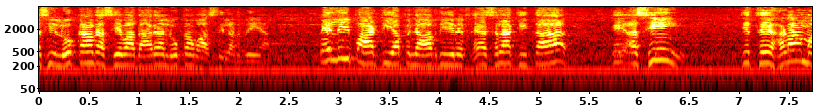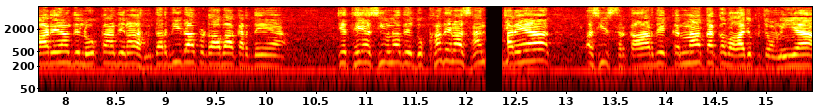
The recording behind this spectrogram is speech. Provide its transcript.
ਅਸੀਂ ਲੋਕਾਂ ਦਾ ਸੇਵਾਦਾਰ ਆ, ਲੋਕਾਂ ਵਾਸਤੇ ਲੜਦੇ ਆ। ਪਹਿਲੀ ਪਾਰਟੀ ਆ ਪੰਜਾਬ ਦੀ, ਇਹਨੇ ਫੈਸਲਾ ਕੀਤਾ ਕਿ ਅਸੀਂ ਜਿੱਥੇ ਹੜ੍ਹਾਂ ਮਾਰਿਆਂ ਦੇ ਲੋਕਾਂ ਦੇ ਨਾਲ ਹਮਦਰਦੀ ਦਾ ਪ੍ਰਗਟਾਵਾ ਕਰਦੇ ਆ, ਜਿੱਥੇ ਅਸੀਂ ਉਹਨਾਂ ਦੇ ਦੁੱਖਾਂ ਦੇ ਨਾਲ ਸਾਂਝੇ ਕਰ ਰਹੇ ਆ ਅਸੀਂ ਸਰਕਾਰ ਦੇ ਕੰਨਾਂ ਤੱਕ ਆਵਾਜ਼ ਪਹੁੰਚਾਉਣੀ ਆ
